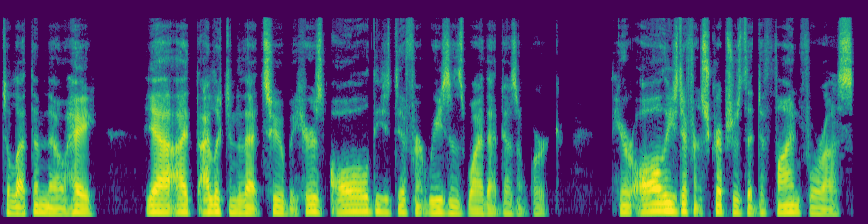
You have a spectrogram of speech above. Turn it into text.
to let them know, hey, yeah, I, I looked into that too, but here's all these different reasons why that doesn't work. Here are all these different scriptures that define for us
